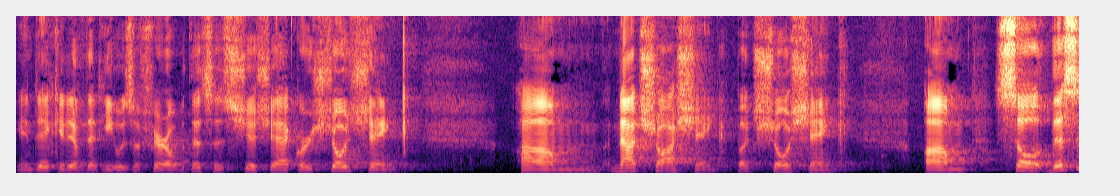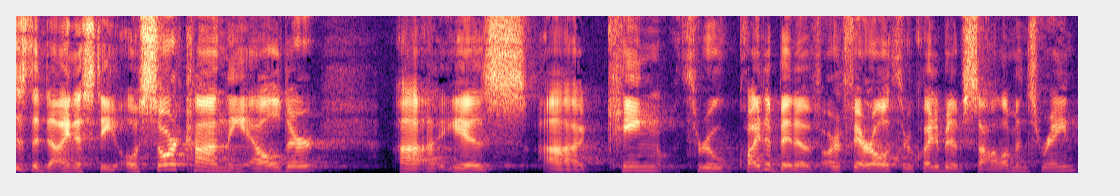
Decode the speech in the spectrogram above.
indicative that he was a pharaoh. But this is Shishak or Shoshank, um, not Shawshank, but Shoshank. Um, so this is the dynasty. Osorkon the elder uh, is king through quite a bit of, or pharaoh through quite a bit of Solomon's reign.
